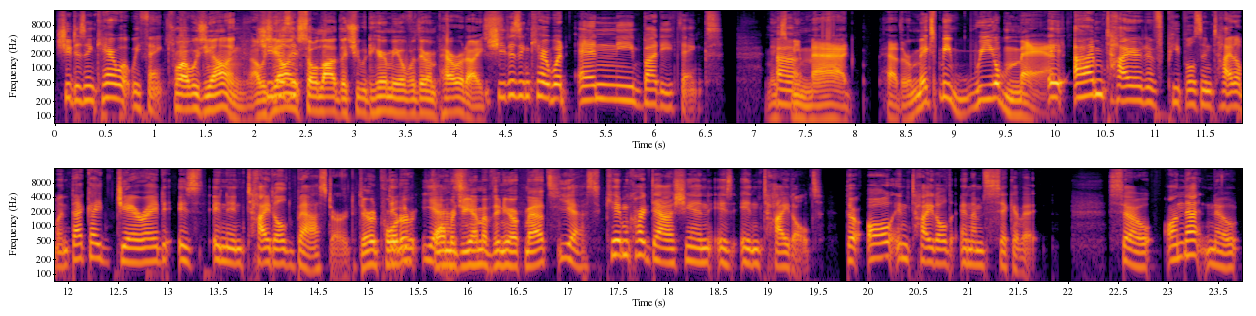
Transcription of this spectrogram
She doesn't care what we think. That's why I was yelling. I was She yelling so loud that she would hear me over there in paradise. She doesn't care what anybody thinks. Makes uh, me mad, Heather. Makes me real mad. It, I'm tired of people's entitlement. That guy, Jared, is an entitled bastard. Jared Porter, yes. former GM of the New York Mets. Yes, Kim Kardashian is entitled. They're all entitled, and I'm sick of it. So, on that note,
